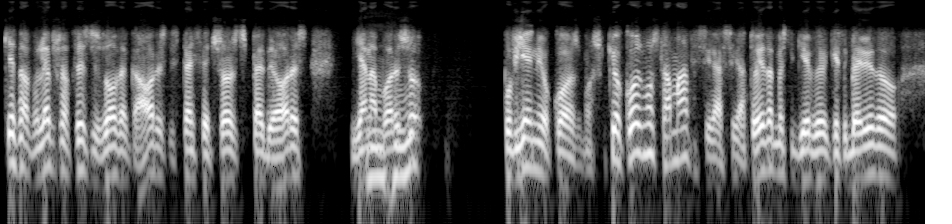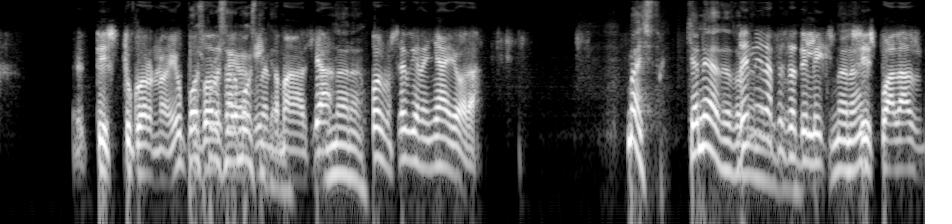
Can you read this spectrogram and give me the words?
και θα δουλέψω αυτές τις 12 ώρες, τις 4 ώρες, τις 5 ώρες για να μπορέσω που βγαίνει ο κόσμος. Και ο κόσμος θα μάθει σιγά σιγά. Το είδαμε στην, και στην περίοδο ε, της, του κορονοϊού που προσαρμόστηκαν τα μαγαζιά, ναι, ναι. ο κόσμος έβγαινε 9 η ώρα. Μάλιστα. Και νέα δεδομένα. Δεν είναι αυτές τις λοιπόν. αντιλήξεις ναι, ναι. που αλλάζουν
